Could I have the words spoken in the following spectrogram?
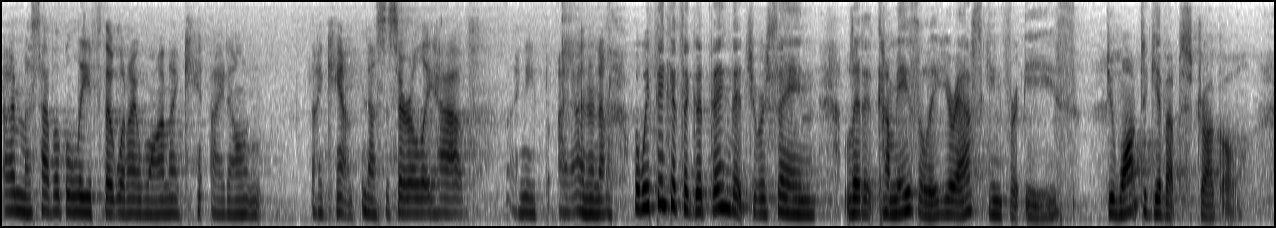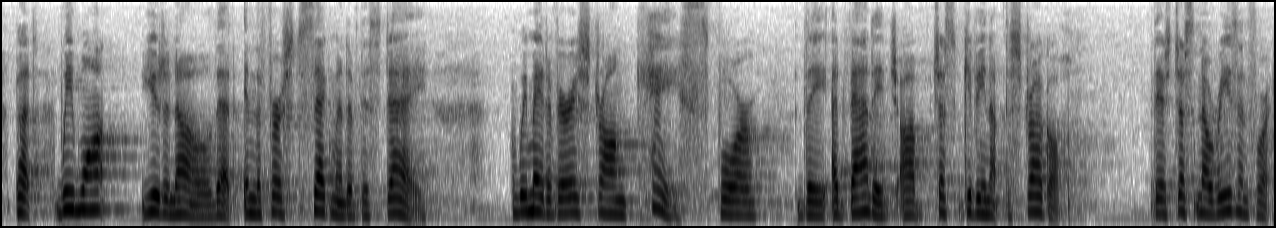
I must have a belief that what I want I can't I don't I can't necessarily have. I need I, I don't know. Well we think it's a good thing that you were saying let it come easily. You're asking for ease. You want to give up struggle. But we want you to know that in the first segment of this day we made a very strong case for the advantage of just giving up the struggle there's just no reason for it.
